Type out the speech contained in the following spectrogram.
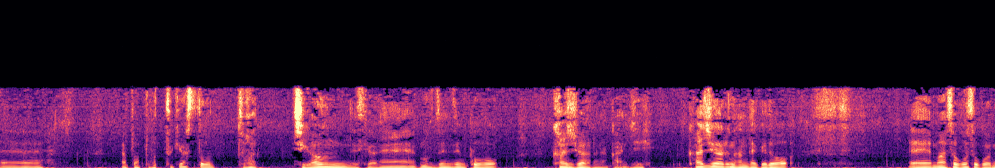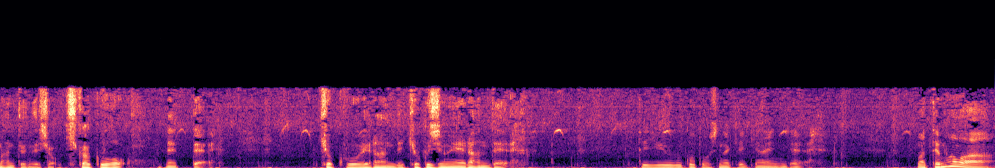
えー、やっぱポッドキャストとは違うんですよね。もう全然こう、カジュアルな感じ。カジュアルなんだけど、えー、まあそこそこなんて言うんでしょう、企画を練って、曲を選んで、曲順選んで、っていうことをしなきゃいけないんで、まあ手間は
